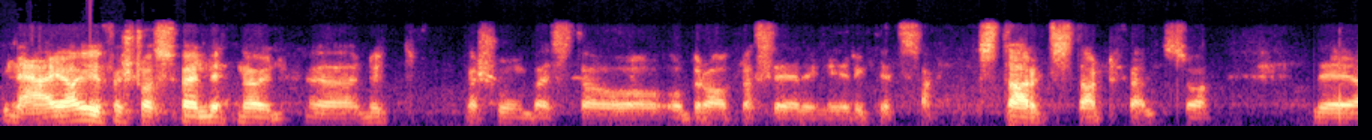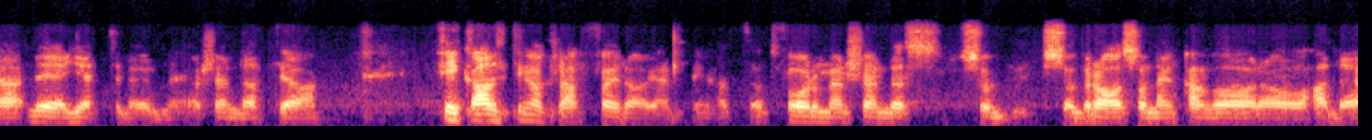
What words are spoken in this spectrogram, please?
Nej, jag är ju förstås väldigt nöjd. Uh, nytt personbästa och, och, bra placering i riktigt starkt startfält. Så det är, det är jag jättenöjd med. Jag kände att jag fick allting att klaffa idag egentligen. Att, att formen kändes så, så bra som den kan vara och hade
